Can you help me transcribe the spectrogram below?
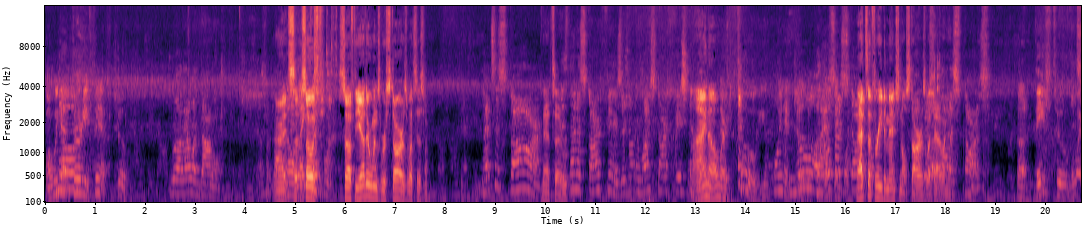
Well, we No. got 35th too. Well, that one Donald. That's for All Donald. no, So, like so this if one. so, if the other ones were stars, what's this one? That's a star. That's a- It's not a starfish. There's only one starfish. In I there. know. There's two. You pointed to No, the those are plastic one. stars. That's a three-dimensional star, is what that one is. Stars. Look, these two, This my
